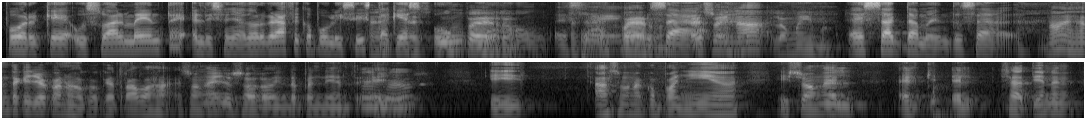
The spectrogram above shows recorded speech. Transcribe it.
Porque usualmente el diseñador gráfico publicista es, un, perro. mojón. Es Exacto. un perro. O sea, Eso y nada, lo mismo. Exactamente, o sea, No, hay gente que yo conozco que trabaja, son ellos solos independientes, ellos. Y hacen una compañía y son el, el, que- el, o sea, tienen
